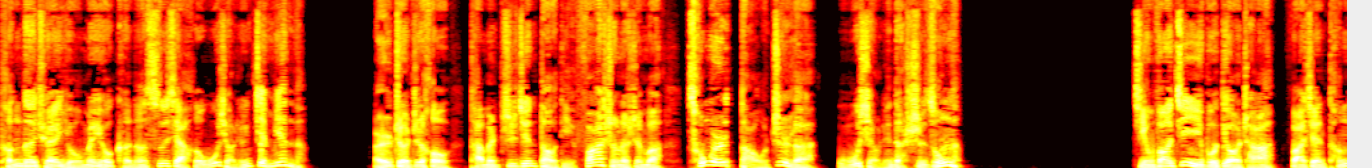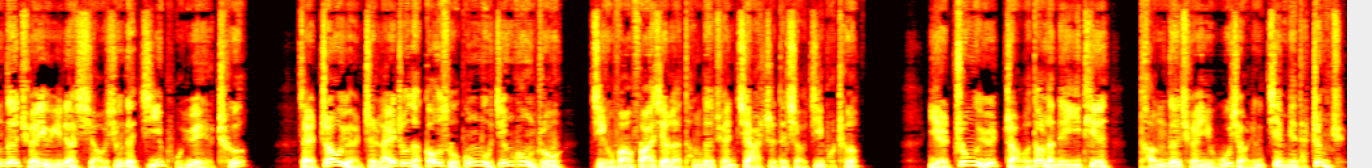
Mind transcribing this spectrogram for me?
滕德全有没有可能私下和吴小玲见面呢？而这之后，他们之间到底发生了什么，从而导致了吴小玲的失踪呢？警方进一步调查发现，滕德全有一辆小型的吉普越野车，在招远至莱州的高速公路监控中，警方发现了滕德全驾驶的小吉普车，也终于找到了那一天滕德全与吴小玲见面的证据。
